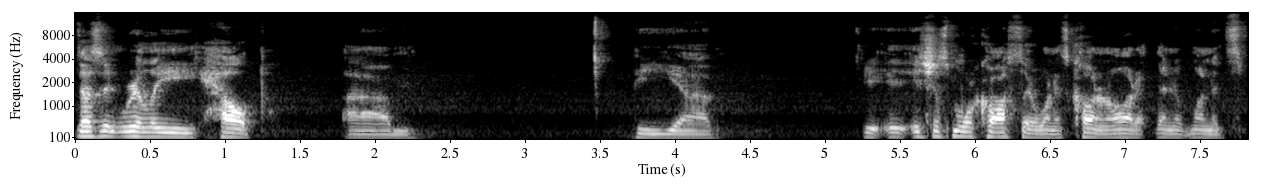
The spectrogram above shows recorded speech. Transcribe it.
doesn't really help. Um, the uh, it, it's just more costly when it's called an audit than when it's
